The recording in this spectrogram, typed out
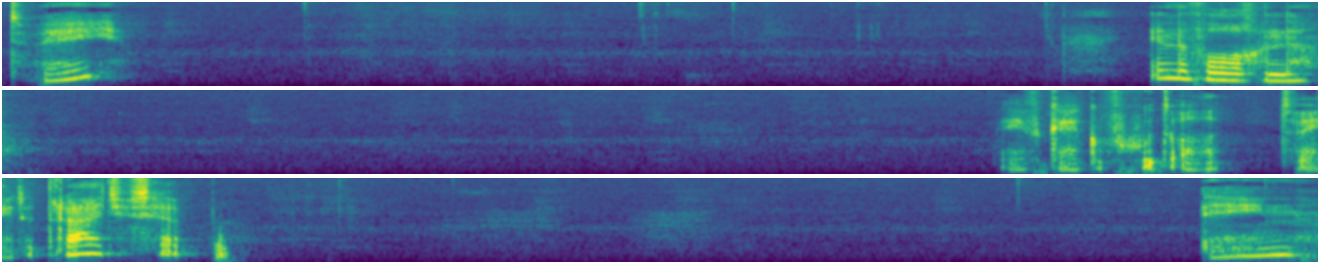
Twee. In de volgende. Even kijken of ik goed alle tweede draadjes heb. Eén,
